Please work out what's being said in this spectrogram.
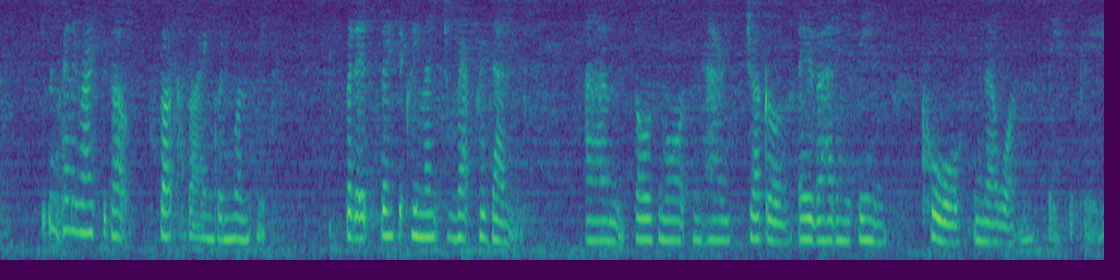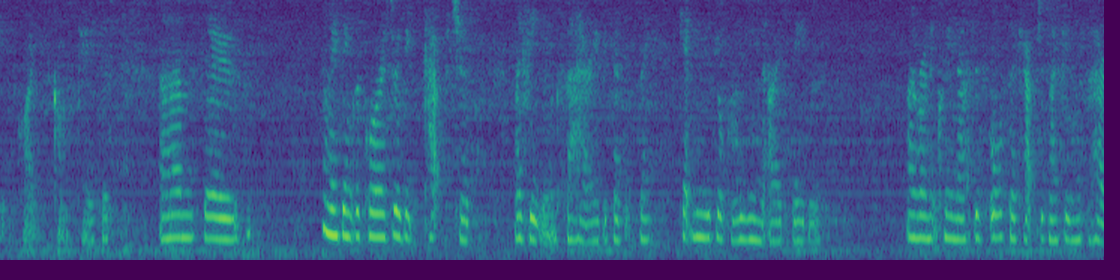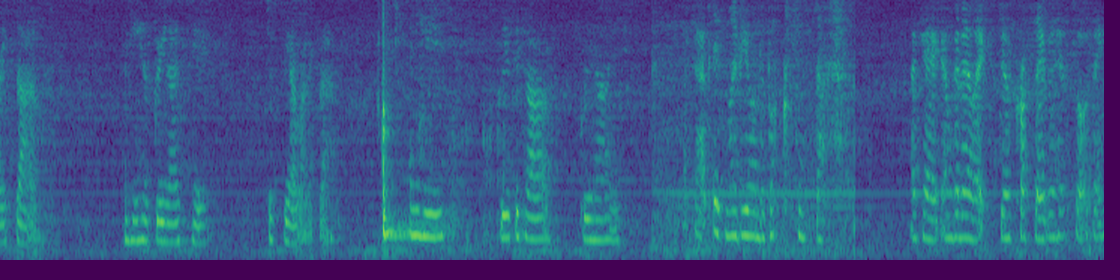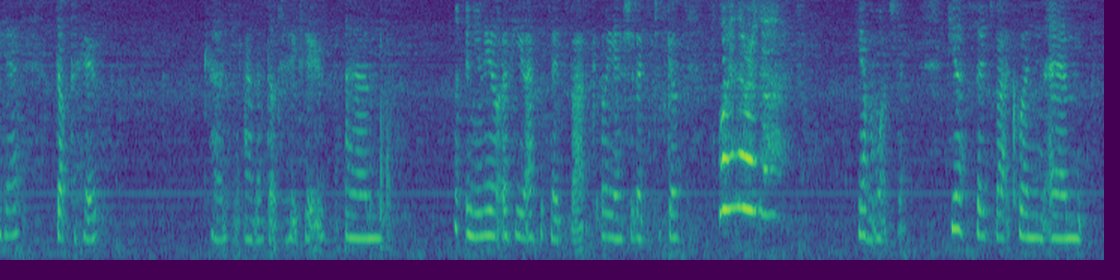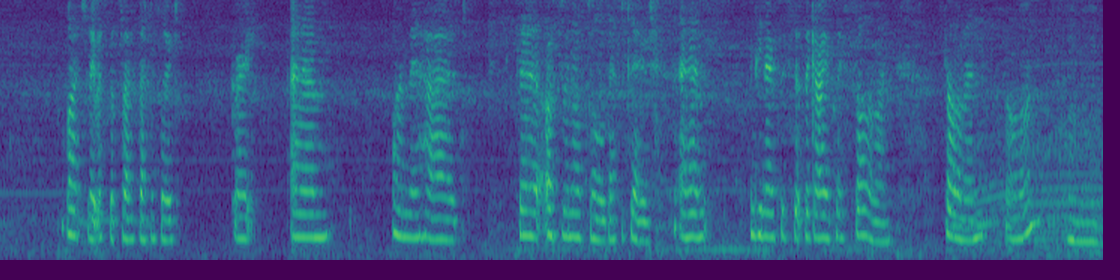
she didn't really write about sparks flying when ones meet but it's basically meant to represent um, Voldemort and Harry's struggle over having the same core in their wands. Basically, it's quite complicated. Um, so, and I think the chorus really captures my feelings for Harry because it's like, "Get me with your green eyes, baby." Ironically enough, this also captures my feelings for Harry Styles, and he has green eyes too. Just to be ironic there. Anywho, blue guitar, green eyes. That is my view on the books and stuff. Okay, I'm gonna like do a crossover here sort of thing here. Doctor Who. Because I love Doctor Who too. Um, and you know a few episodes back, oh yeah, should I just go, spoiler alert! If you haven't watched it. A few episodes back when, um, well actually it was the first episode. Great. Um, when they had the Oswald Oswald episode. Um, if you notice that the guy who plays Solomon, Solomon, Solomon,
